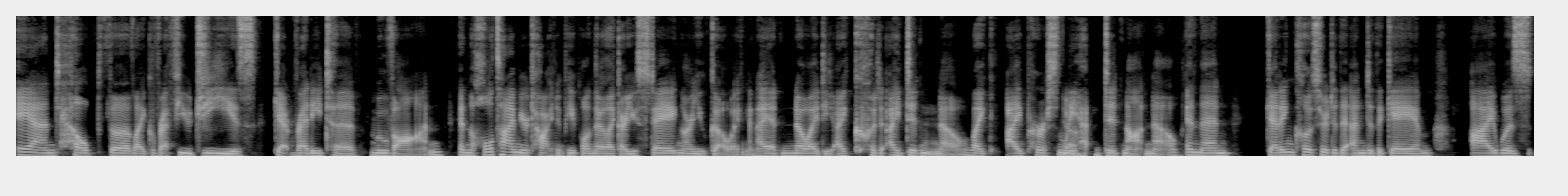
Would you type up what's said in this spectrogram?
and help the like refugees get ready to move on. And the whole time you're talking to people and they're like, are you staying? Are you going? And I had no idea. I could, I didn't know. Like I personally Yeah. did not know. And then getting closer to the end of the game, I was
